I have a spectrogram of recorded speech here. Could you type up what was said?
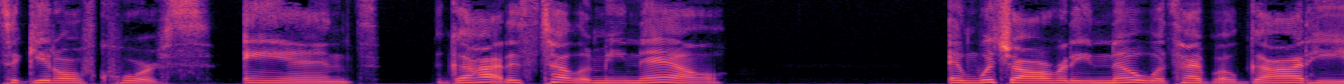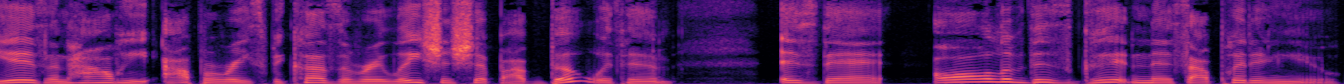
to get off course. And God is telling me now in which I already know what type of God He is and how He operates because the relationship I built with Him is that all of this goodness I put in you,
